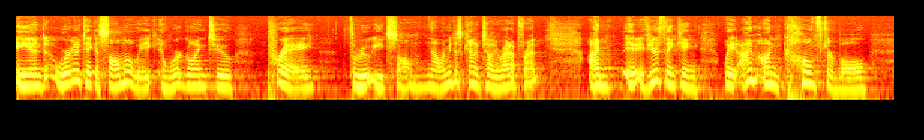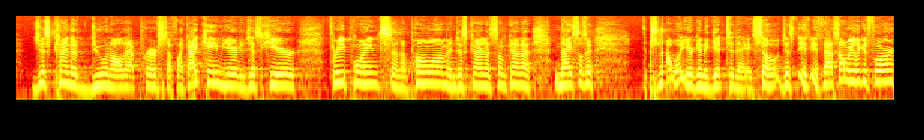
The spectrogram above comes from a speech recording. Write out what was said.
And we're going to take a Psalm a week and we're going to pray through each Psalm. Now, let me just kind of tell you right up front. I'm, if you're thinking, wait, I'm uncomfortable just kind of doing all that prayer stuff. Like I came here to just hear three points and a poem and just kind of some kind of nice little. That's not what you're going to get today. So just if, if that's not what you're looking for,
